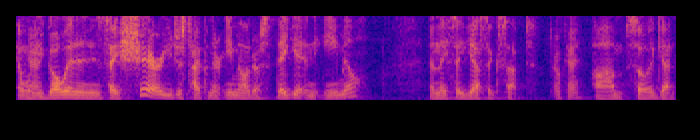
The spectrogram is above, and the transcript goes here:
And when you go in and you say share, you just type in their email address. They get an email and they say yes, accept. Okay. Um, so again,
